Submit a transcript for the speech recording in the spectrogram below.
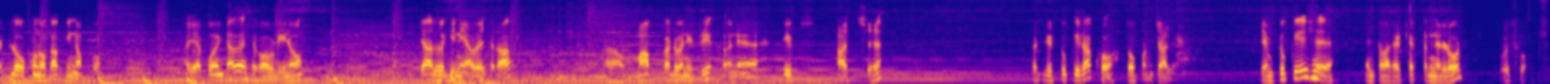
એટલો ખૂણો કાપી નાખો. અહીંયા પોઈન્ટ આવે છે પાવડીનો. ત્યાં લગીને આવે રાખ. માપ કાઢવાની ટ્રીક અને ટિપ્સ આ જ છે. એટલી ટૂંકી રાખો તો પણ ચાલે. જેમ ટૂંકી છે એમ તમારે ટ્રેક્ટરને લોડ ઓછો આપશે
